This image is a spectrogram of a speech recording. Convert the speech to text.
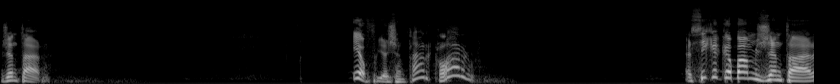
Jantar. Eu fui a jantar, claro. Assim que acabámos de jantar,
